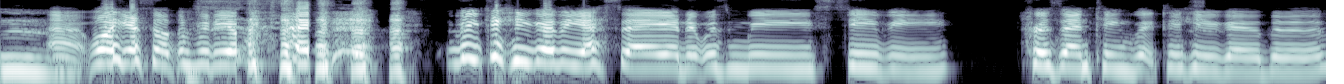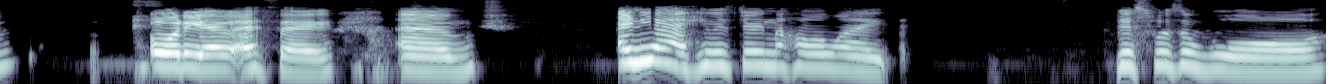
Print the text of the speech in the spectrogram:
Mm. Uh, well, I guess not the video essay. Victor Hugo the essay, and it was me, Stevie, presenting Victor Hugo the audio essay. Um, and yeah, he was doing the whole like, this was a war.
